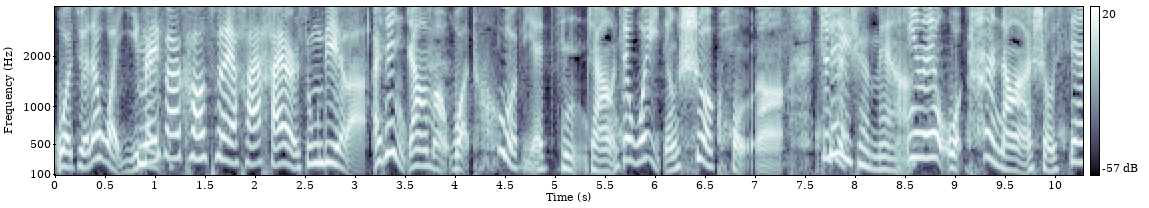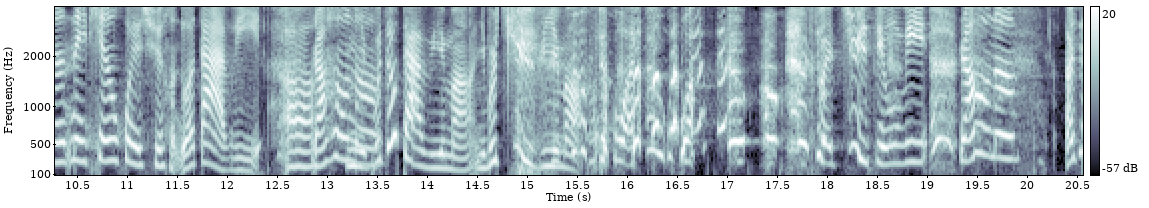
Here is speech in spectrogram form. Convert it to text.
我觉得我一个没法 cosplay 海海尔兄弟了，而且你知道吗？我特别紧张，就我已经社恐了。就是为什么呀？因为我看到啊，首先那天会去很多大 V 啊，然后呢，你不就大 V 吗？你不是巨 V 吗？对，我我 对巨型 V，然后呢？而且，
